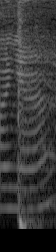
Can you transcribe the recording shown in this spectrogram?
semuanya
